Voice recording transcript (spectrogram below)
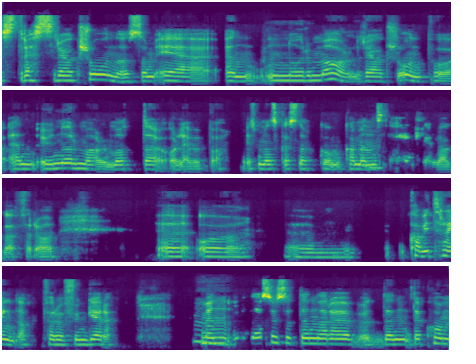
stressreaksjoner som er en normal reaksjon på en unormal måte å leve på. Hvis man skal snakke om hva mm. mennesker egentlig er laga for å og, um, hva vi trenger da, for å fungere. Mm. Men jeg syns at den der, den, det kom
